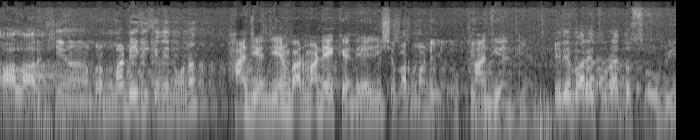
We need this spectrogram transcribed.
ਆ ਲਾ ਰੱਖੀਆਂ ਬ੍ਰਹਮਾ ਡੇ ਕੀ ਕਹਿੰਦੇ ਨੂੰ ਹਨਾ? ਹਾਂਜੀ ਹਾਂਜੀ ਇਹਨੂੰ ਬਰਮਾ ਡੇਕ ਕਹਿੰਦੇ ਆ ਜੀ। ਅੱਛਾ ਬਰਮਾ ਡੇ ਓਕੇ। ਹਾਂਜੀ ਹਾਂਜੀ ਹਾਂਜੀ। ਇਹਦੇ ਬਾਰੇ ਥੋੜਾ ਦੱਸੋ ਵੀ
